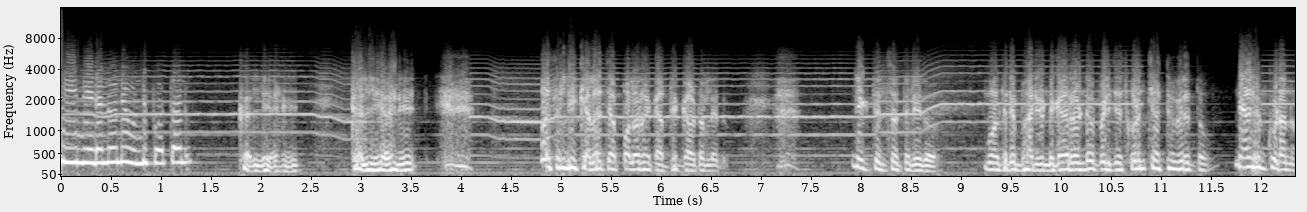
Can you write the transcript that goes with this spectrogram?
మీ నీడలోనే ఉండిపోతాను. కళ్యాణి కళ్యాణి అసలు నీకు ఎలా చెప్పాలో నాకు అర్థం కావడం లేదు. నీకు తెలుసో తెలీదు? మొదటి భార్య ఉండగా రెండో పెళ్ళి చేసుకోవడం చట్టం విరుద్ధం. న్యాయం కూడాను.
